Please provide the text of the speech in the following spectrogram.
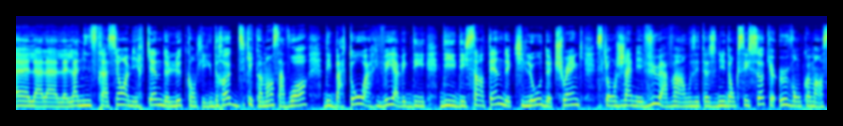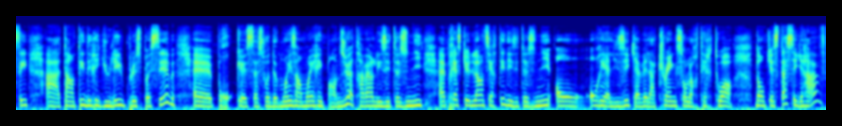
euh, l'administration américaine de lutte contre les drogues dit qu'elle commence à voir des bateaux arriver avec des, des, des centaines de kilos de trank, ce qu'ils ont jamais vu avant aux États-Unis. Donc c'est ça que eux vont commencer à tenter de réguler le plus possible euh, pour que ça soit de moins en moins répandu à travers les États-Unis. Euh, presque l'entièreté des États-Unis ont, ont réalisé qu'il y avait la trank sur leur territoire. Donc c'est assez grave.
